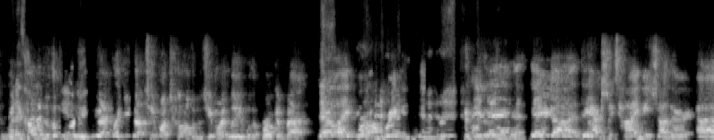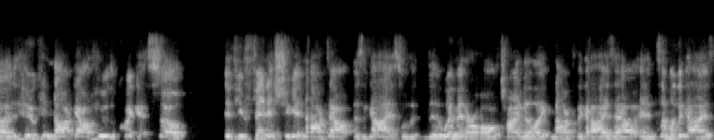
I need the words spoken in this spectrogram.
What when you come into the party you act like you got too much confidence. You might leave with a broken back. They're like, we're I'm breaking. And then they uh, they actually time each other uh, who can knock out who the quickest. So if you finish, you get knocked out as a guy. So the, the women are all trying to like knock the guys out, and some of the guys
